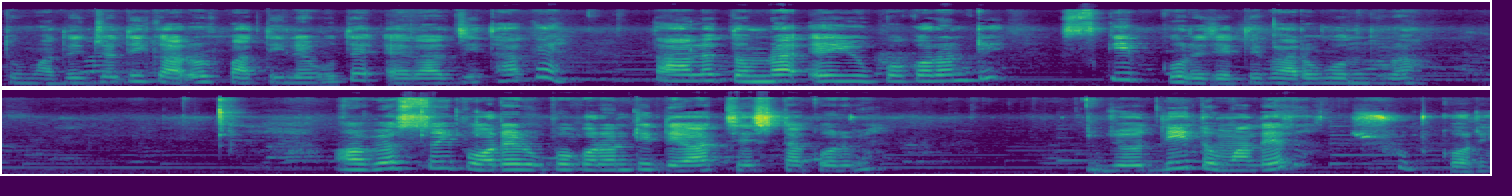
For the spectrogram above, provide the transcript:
তোমাদের যদি কারোর পাতিলেবুতে অ্যালার্জি থাকে, তাহলে তোমরা এই উপকরণটি স্কিপ করে যেতে পারো বন্ধুরা। অবশ্যই পরের উপকরণটি দেওয়ার চেষ্টা করবে। যদি তোমাদের শ্যুট করে,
